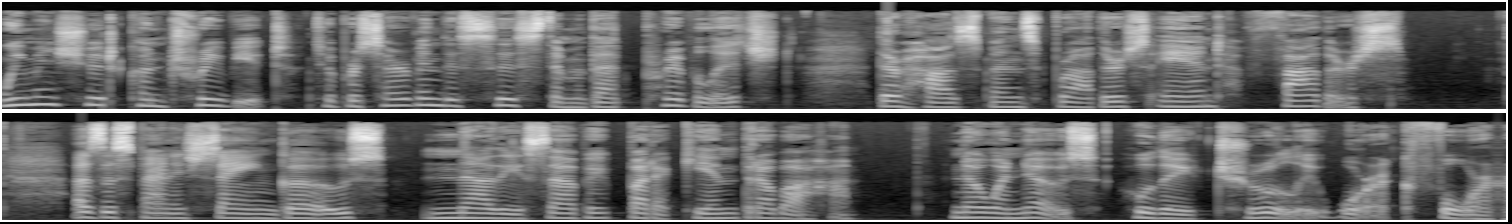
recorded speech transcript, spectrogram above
women should contribute to preserving the system that privileged their husbands, brothers, and fathers. As the Spanish saying goes, nadie sabe para quién trabaja. No one knows who they truly work for.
